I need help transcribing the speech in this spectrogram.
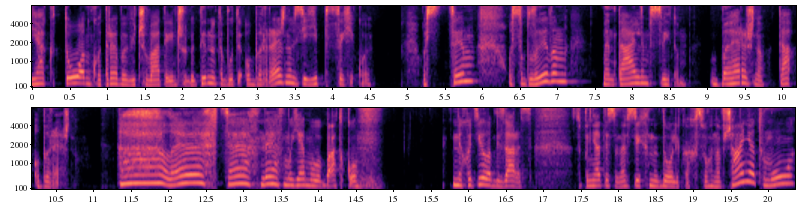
як тонко треба відчувати іншу людину та бути обережним з її психікою. Ось цим особливим ментальним світом, бережно та обережно. Але це не в моєму випадку. Не хотіла б зараз зупинятися на всіх недоліках свого навчання, тому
